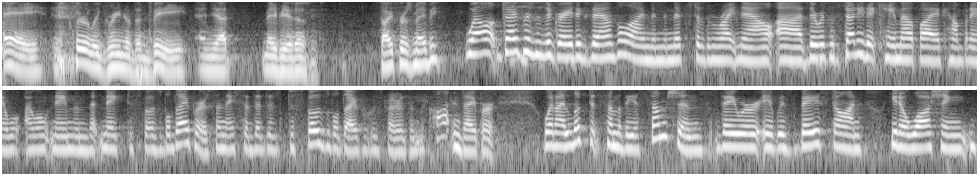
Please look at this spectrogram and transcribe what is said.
A is clearly greener than B, and yet maybe it isn't. Diapers, maybe? Well, diapers is a great example. I'm in the midst of them right now. Uh, there was a study that came out by a company, I w- I won't name them, that make disposable diapers, and they said that the disposable diaper was better than the cotton diaper. When I looked at some of the assumptions, they were it was based on you know washing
